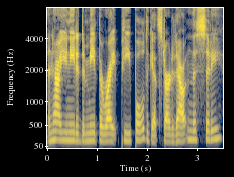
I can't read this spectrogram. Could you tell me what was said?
and how you needed to meet the right people to get started out in this city?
